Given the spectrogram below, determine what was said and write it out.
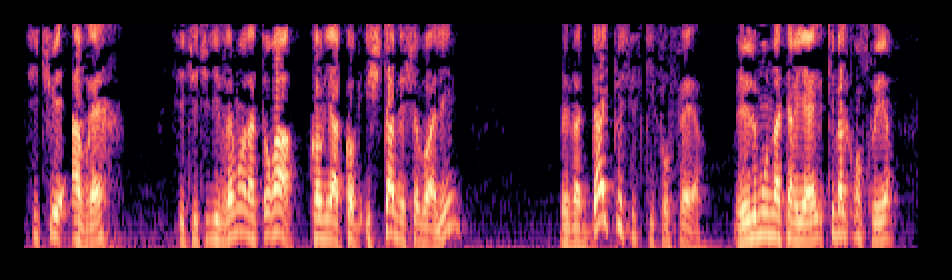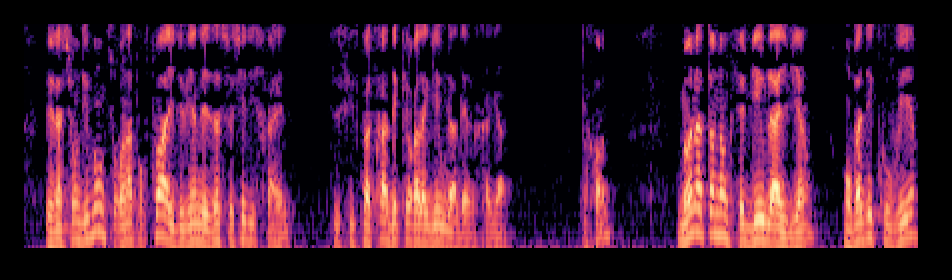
si tu es Avrech, si tu étudies vraiment la Torah, comme Yaakov Ishtam et Alim, mais va que c'est ce qu'il faut faire. Et le monde matériel, qui va le construire Les nations du monde seront là pour toi, ils deviennent des associés d'Israël. C'est ce qui se passera dès qu'il y aura la Géoula, derrière Chagab. Mais en attendant que cette Géoula, elle vient, on va découvrir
